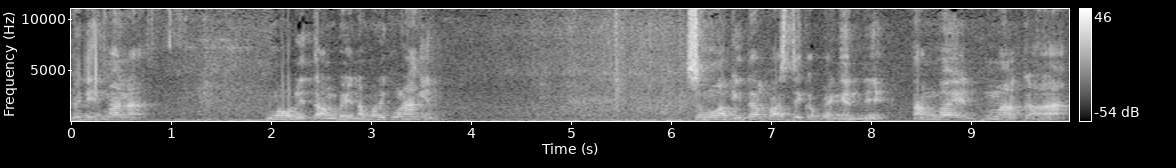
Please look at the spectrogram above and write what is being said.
Pilih mana? Mau ditambahin apa dikurangin? Semua kita pasti kepengen ditambahin. Maka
